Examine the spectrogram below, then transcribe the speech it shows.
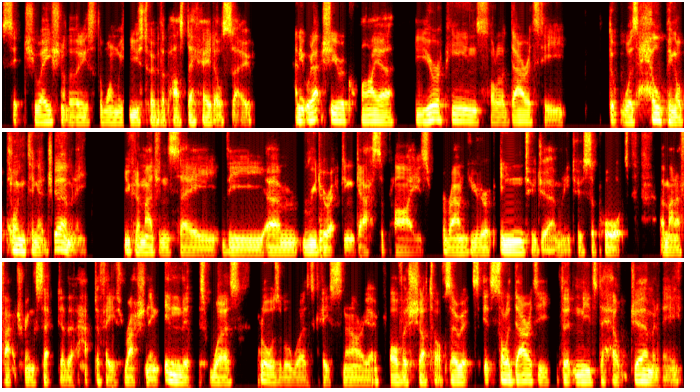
situation, although it's the one we used to over the past decade or so. And it would actually require European solidarity that was helping or pointing at Germany you can imagine, say, the um, redirecting gas supplies around Europe into Germany to support a manufacturing sector that had to face rationing in this worst, plausible worst case scenario of a shut off. So it's it's solidarity that needs to help Germany.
